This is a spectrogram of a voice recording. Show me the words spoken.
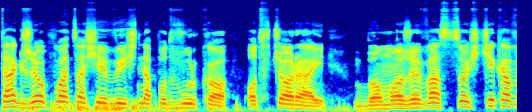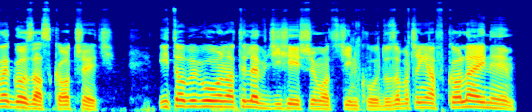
Także opłaca się wyjść na podwórko od wczoraj, bo może was coś ciekawego zaskoczyć. I to by było na tyle w dzisiejszym odcinku. Do zobaczenia w kolejnym.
